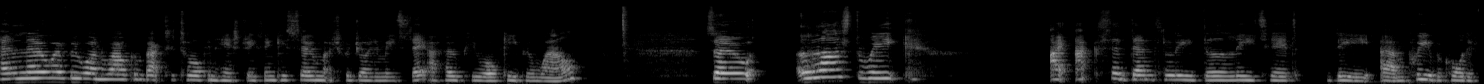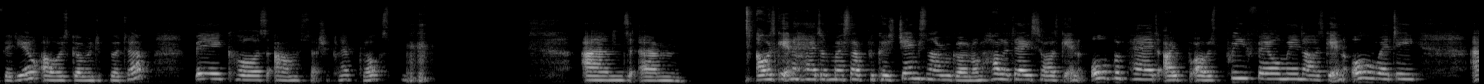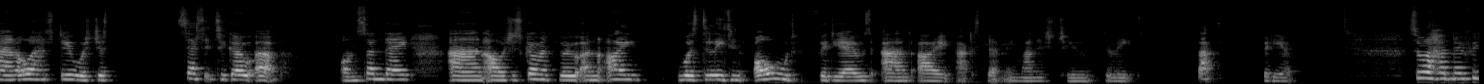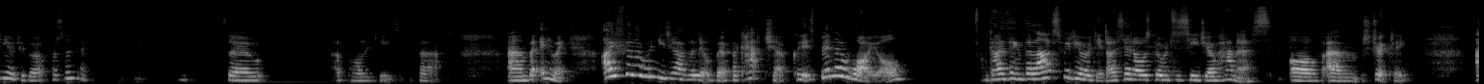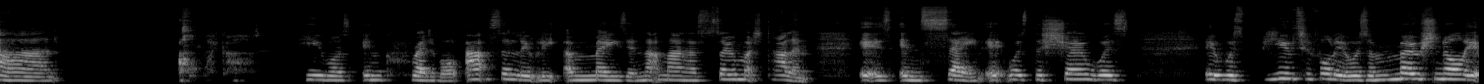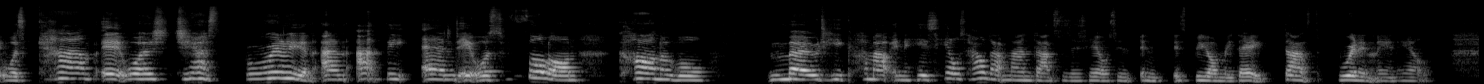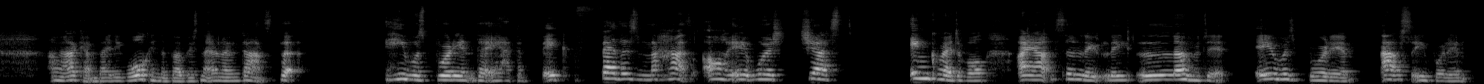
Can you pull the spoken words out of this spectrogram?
Hello everyone, welcome back to Talking History. Thank you so much for joining me today. I hope you're all keeping well. So last week I accidentally deleted the um, pre-recorded video I was going to put up because I'm such a clever clogs and um, I was getting ahead of myself because James and I were going on holiday so I was getting all prepared I, I was pre-filming I was getting all ready and all I had to do was just set it to go up on Sunday and I was just going through and I was deleting old videos and I accidentally managed to delete that video. So I had no video to go up for Sunday. So apologies for that. Um, but anyway, I feel like we need to have a little bit of a catch up because it's been a while. I think the last video I did, I said I was going to see Johannes of um, Strictly and oh my god he was incredible absolutely amazing. That man has so much talent. It is insane. It was the show was it was beautiful it was emotional it was camp it was just brilliant. And at the end it was full on carnival mode. He come out in his heels. How that man dances his heels is in is beyond me. They danced brilliantly in heels I mean, I can barely walk in the buggers, let alone dance. But he was brilliant that he had the big feathers and the hats. Oh, it was just incredible. I absolutely loved it. It was brilliant. Absolutely brilliant.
